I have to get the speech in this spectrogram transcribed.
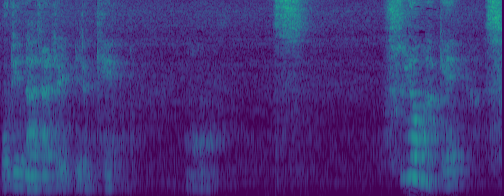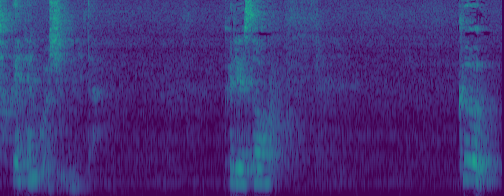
우리나라를 이렇게 어, 훌륭하게 서게 된 것입니다. 그래서 그,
